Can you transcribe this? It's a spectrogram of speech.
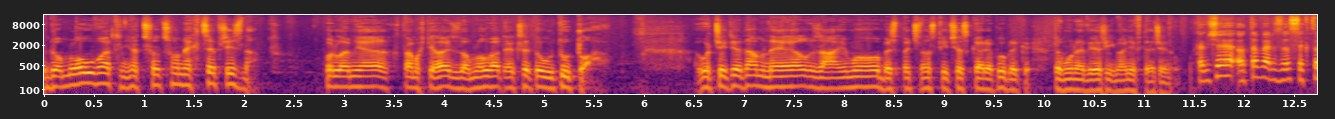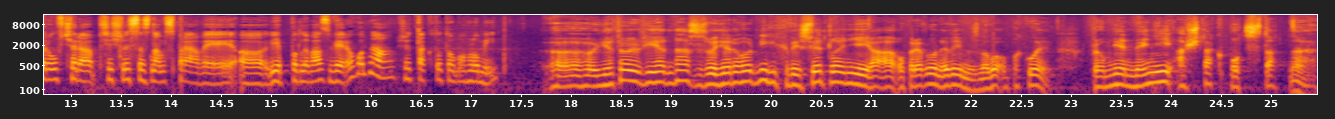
domlouvat něco, co nechce přiznat. Podle mě tam chtěl jít domlouvat, jak se to ututla. Určitě tam nejel v zájmu bezpečnosti České republiky. Tomu nevěřím ani vteřinu. Takže ta verze, se kterou včera přišli seznam zprávy, je podle vás věrohodná, že takto to mohlo být? Eh, je to jedna z věrohodných vysvětlení, já opravdu nevím, znovu opakuji. Pro mě není až tak podstatné,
